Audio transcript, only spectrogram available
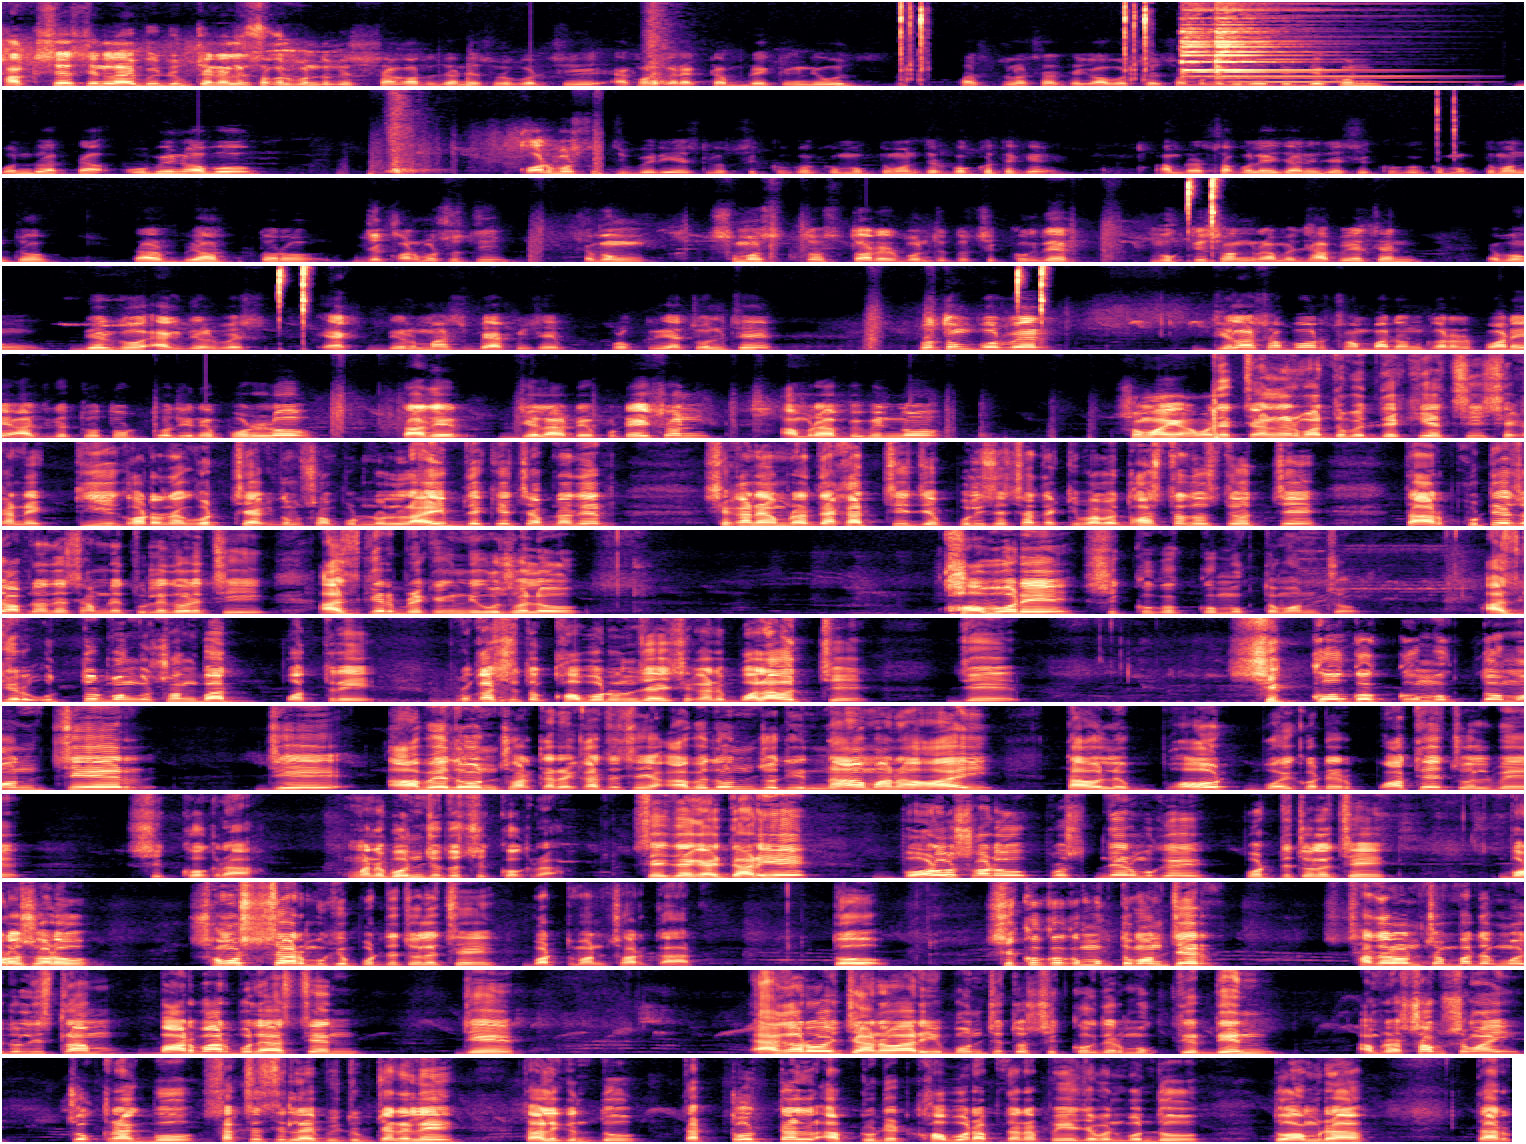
Success in live YouTube চ্যানেলে সকল বন্ধুকে স্বাগত জানিয়ে শুরু করছি। এখনকার একটা ব্রেকিং নিউজ ফার্স্ট ক্লাসার থেকে অবশ্যই সম্পূর্ণ ভিডিওটি দেখুন। বন্ধু, একটা অভিনব কর্মসূচি বেরিয়ে বেরিয়েছিল শিক্ষক ঐক্য মুক্ত মঞ্চের পক্ষ থেকে। আমরা সকলেই জানি যে শিক্ষক ঐক্য মুক্ত মঞ্চ তার বৃহত্তর যে কর্মসূচি এবং সমস্ত স্তরের বঞ্চিত শিক্ষকদের মুক্তি সংগ্রামে ঝাঁপিয়েছেন এবং দীর্ঘ এক দেড় বেশ এক দেড় মাস ব্যাপী সেই প্রক্রিয়া চলছে। প্রথম পর্বের জেলা সফর সম্পাদন করার পরে আজকে চতুর্থ দিনে পড়ল তাদের জেলা ডেপুটেশন। আমরা বিভিন্ন সময় আমাদের চ্যানেলের মাধ্যমে দেখিয়েছি, সেখানে কি ঘটনা ঘটছে একদম সম্পূর্ণ লাইভ দেখিয়েছি আপনাদের। সেখানে আমরা দেখাচ্ছি যে পুলিশের সাথে কীভাবে ধস্তাধস্তি হচ্ছে, তার ফুটেজও আপনাদের সামনে তুলে ধরেছি। আজকের ব্রেকিং নিউজ হলো খবরে শিক্ষক ঐক্য মুক্ত মঞ্চ। আজকের উত্তরবঙ্গ সংবাদপত্রে প্রকাশিত খবর অনুযায়ী সেখানে বলা হচ্ছে যে শিক্ষক ঐক্য মুক্ত মঞ্চের যে আবেদন সরকারের কাছে, সেই আবেদন যদি না মানা হয়, তাহলে ভোট বয়কটের পথে চলবে শিক্ষকরা মানে বঞ্চিত শিক্ষকরা। সেই জায়গায় দাঁড়িয়ে বড় সড়ো প্রশ্নের মুখে পড়তে চলেছে, বড় সড়ো সমস্যার মুখে পড়তে চলেছে বর্তমান সরকার। তো শিক্ষক মুক্ত মঞ্চের সাধারণ সম্পাদক মহিদুল ইসলাম বারবার বলে আসছেন যে এগারোই জানুয়ারি বঞ্চিত শিক্ষকদের মুক্তির দিন। আমরা সব সময় চোখ রাখব সাকসেস লাইফ ইউটিউব চ্যানেলে তাহলে কিন্তু তার টোটাল আপ টু ডেট খবর আপনারা পেয়ে যাবেন বন্ধু। তো আমরা তার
